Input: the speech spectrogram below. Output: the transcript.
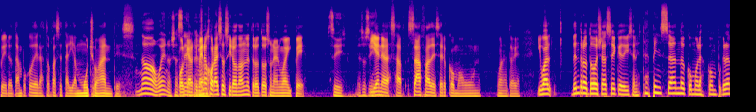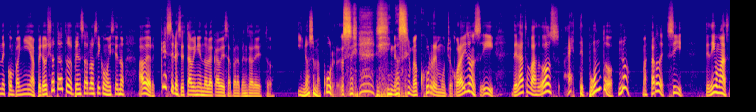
pero tampoco The Last of Us estaría mucho antes. No, bueno, ya Porque sé. al pero- menos Horizon Zero Dawn dentro de todo es una nueva IP. Sí, eso sí. Tiene la zaf- zafa de ser como un... Bueno, está bien. Igual, dentro de todo ya sé que dicen, estás pensando como las comp- grandes compañías, pero yo trato de pensarlo así como diciendo, a ver, ¿qué se les está viniendo a la cabeza para pensar esto? Y no se me ocurre, y no se me ocurre mucho. Horizon sí, The Last of Us 2 a este punto, no, más tarde sí. Te digo más,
